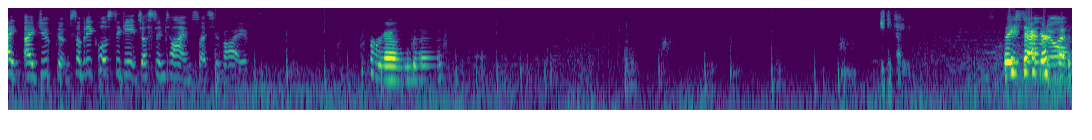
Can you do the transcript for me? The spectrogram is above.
I, I juked him. Somebody closed the gate just in time, so I survived. Around. They sacrificed.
